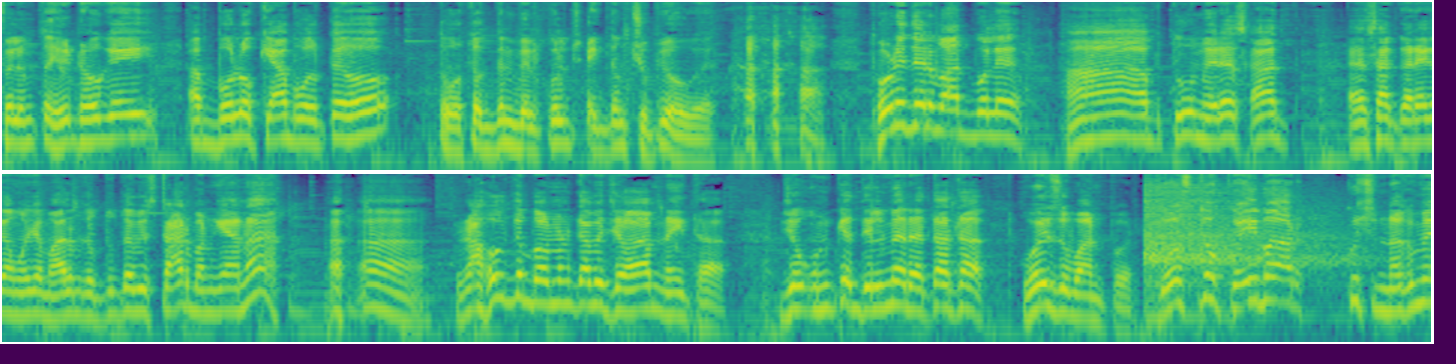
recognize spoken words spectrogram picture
फ़िल्म तो हिट हो गई। अब बोलो, क्या बोलते हो? तो वो तो एकदम बिल्कुल, एकदम चुपे हो गए। थोड़ी देर बाद बोले हाँ हाँ अब तू मेरे साथ ऐसा करेगा, मुझे मालूम तो तू तो अभी स्टार बन गया ना। राहुल देव बर्मन का भी जवाब नहीं था। जो उनके दिल में रहता था, वही ज़ुबान पर। दोस्तों, कई बार कुछ नगमे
